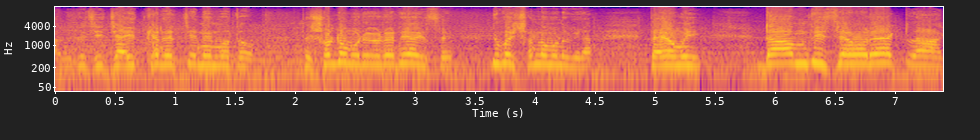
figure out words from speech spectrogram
আমি কিছু জাহিদ খানের চেনের মতো তো স্বর্ণ মনে করে নিয়ে গেছে দুবাই স্বর্ণ মনে করে তাই আমি দাম দিচ্ছে আমার এক লাখ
